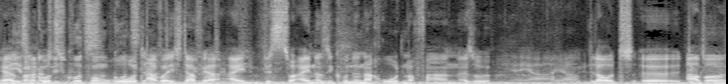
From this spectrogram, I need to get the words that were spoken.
Ja, Nee, es war kurz, natürlich vom kurz Rot, nach aber ich darf ja ein, bis zu einer Sekunde nach Rot noch fahren. Also ja, ja. Laut äh, Aber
